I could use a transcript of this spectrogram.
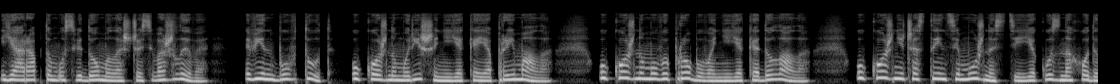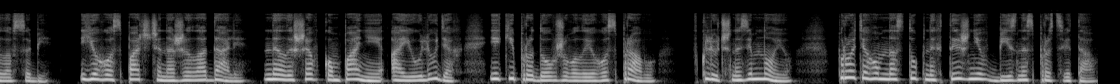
я раптом усвідомила щось важливе. Він був тут, у кожному рішенні, яке я приймала, у кожному випробуванні, яке долала, у кожній частинці мужності, яку знаходила в собі. Його спадщина жила далі, не лише в компанії, а й у людях, які продовжували його справу, включно зі мною. Протягом наступних тижнів бізнес процвітав.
